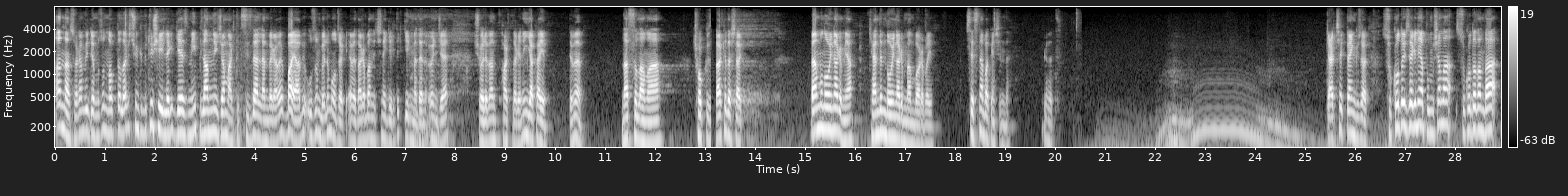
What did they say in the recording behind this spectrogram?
Ondan sonra videomuzun noktaları çünkü bütün şehirleri gezmeyi planlayacağım artık sizlerle beraber. Bayağı bir uzun bölüm olacak. Evet arabanın içine girdik. Girmeden önce şöyle ben parklarını yakayım. Değil mi? Nasıl ama? Çok güzel. Arkadaşlar ben bunu oynarım ya. Kendim de oynarım ben bu arabayı. Sesine bakın şimdi. Evet. Gerçekten güzel. Skoda üzerine yapılmış ama Skoda'dan daha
